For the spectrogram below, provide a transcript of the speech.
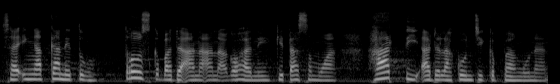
Saya ingatkan itu terus kepada anak-anak rohani kita semua. Hati adalah kunci kebangunan.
